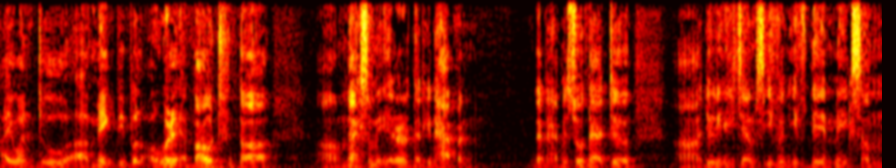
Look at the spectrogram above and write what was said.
I want to uh, make people aware about the uh, maximum error that can happen that happens so that uh, uh, during exams even if they make some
